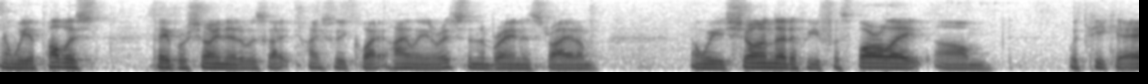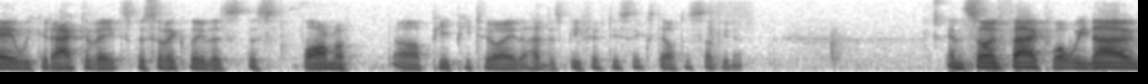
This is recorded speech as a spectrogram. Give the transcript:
And we have published papers showing that it was actually quite highly enriched in the brain and striatum. And we've shown that if we phosphorylate um, with pKa, we could activate specifically this, this form of uh, PP2A that had this B56 delta subunit. And so, in fact, what we now,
